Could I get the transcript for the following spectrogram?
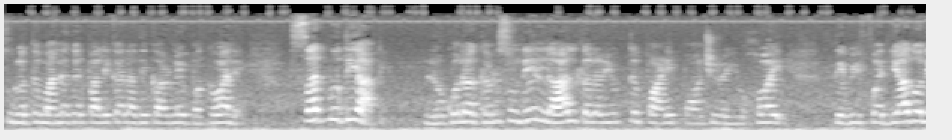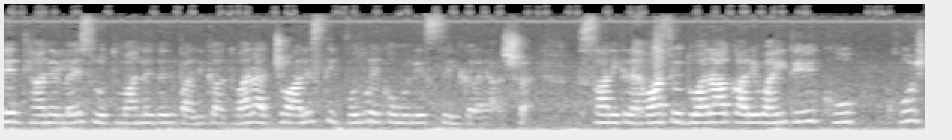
સુરત મહાનગરપાલિકાના અધિકારીઓને ભગવાને સદબુદ્ધિ આપી લોકોના ઘર સુધી લાલ કલરયુક્ત પાણી પહોંચી રહ્યું હોય તેવી ફરિયાદોને ધ્યાને લઈ સુરત મહાનગરપાલિકા દ્વારા ચાલીસથી વધુ એકમોને સીલ કરાયા છે. સ્થાનિક રહેવાસીઓ દ્વારા આ કાર્યવાહીથી ખૂબ ખુશ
